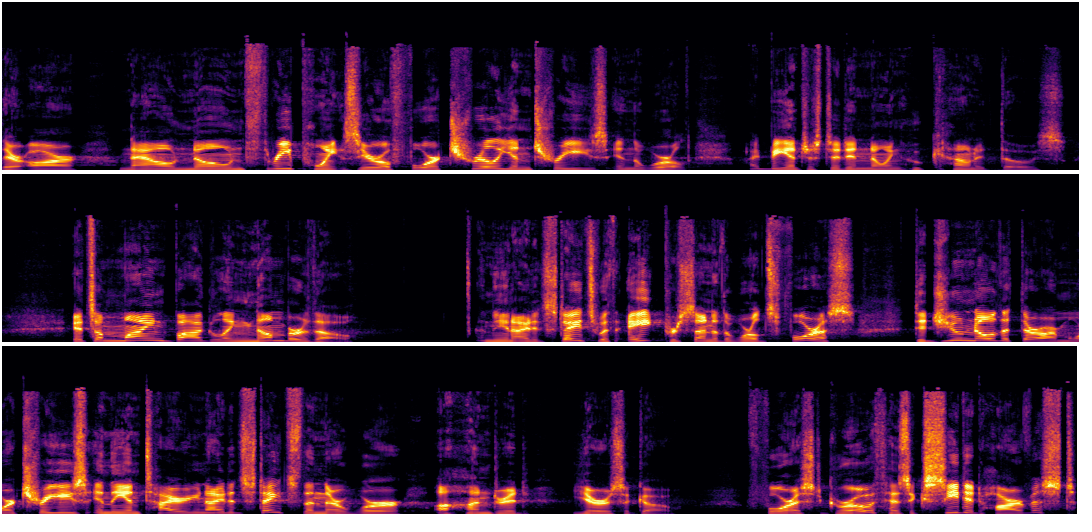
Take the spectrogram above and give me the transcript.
There are now known 3.04 trillion trees in the world. I'd be interested in knowing who counted those. It's a mind boggling number, though. In the United States, with 8% of the world's forests, did you know that there are more trees in the entire United States than there were 100 years ago? Forest growth has exceeded harvest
